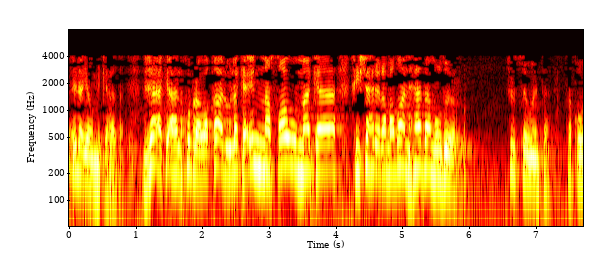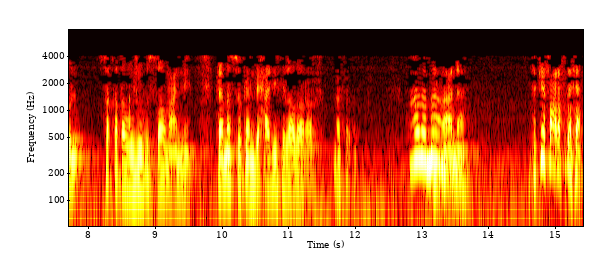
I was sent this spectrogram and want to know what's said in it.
إلى يومك هذا. جاءك أهل الخبرة وقالوا لك إن صومك في شهر رمضان هذا مضر. شو تسوي أنت؟ تقول سقط وجوب الصوم عني. تمسكا بحديث لا ضرر مثلا. وهذا ما معناه فكيف عرفنا؟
